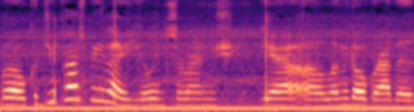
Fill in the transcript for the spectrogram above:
bro, could you pass me that healing syringe? Yeah, uh, let me go grab it.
